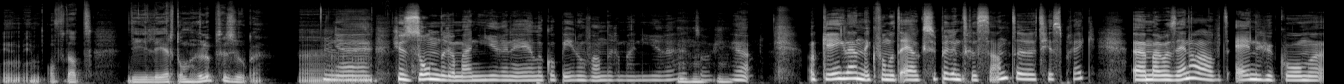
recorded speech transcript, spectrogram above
in, in, of dat die leert om hulp te zoeken. Uh, ja, gezondere manieren eigenlijk, op een of andere manier. Hè, mm -hmm. toch? Ja. Oké, okay, Glenn, ik vond het eigenlijk super interessant, uh, het gesprek. Uh, maar we zijn al op het einde gekomen.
